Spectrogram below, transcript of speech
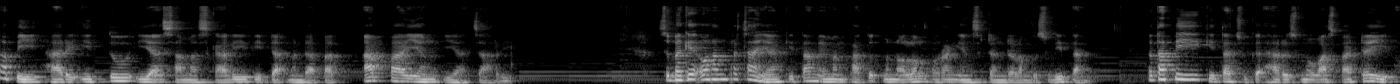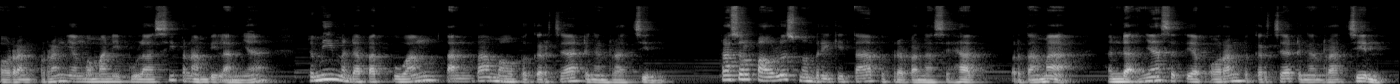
Tapi hari itu ia sama sekali tidak mendapat apa yang ia cari. Sebagai orang percaya, kita memang patut menolong orang yang sedang dalam kesulitan. Tetapi kita juga harus mewaspadai orang-orang yang memanipulasi penampilannya demi mendapat uang tanpa mau bekerja dengan rajin. Rasul Paulus memberi kita beberapa nasihat. Pertama, hendaknya setiap orang bekerja dengan rajin,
